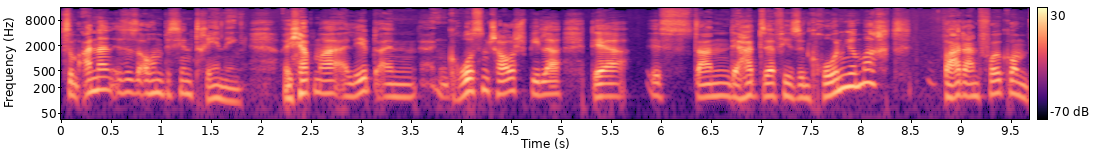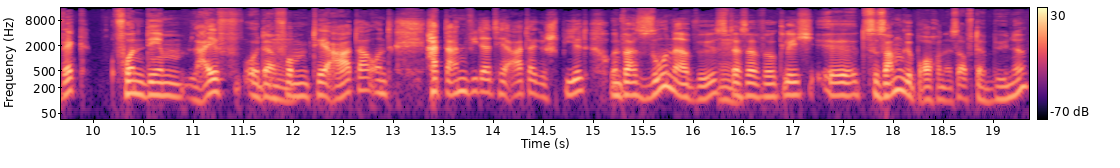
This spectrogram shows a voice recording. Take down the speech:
zum anderen ist es auch ein bisschen Training. Ich habe mal erlebt, einen, einen großen Schauspieler, der ist dann, der hat sehr viel Synchron gemacht, war dann vollkommen weg von dem Live oder mhm. vom Theater und hat dann wieder Theater gespielt und war so nervös, mhm. dass er wirklich äh, zusammengebrochen ist auf der Bühne.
